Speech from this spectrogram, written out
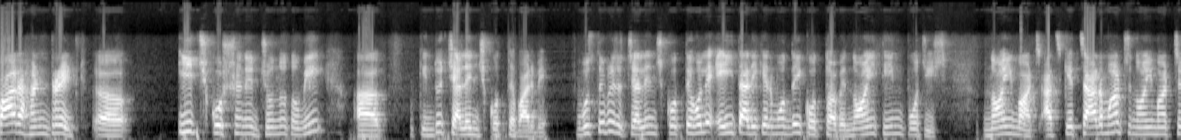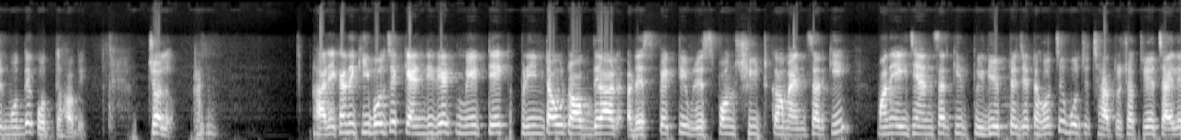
পার হান্ড্রেড ইচ কোশ্চেনের জন্য তুমি কিন্তু চ্যালেঞ্জ করতে পারবে। বুঝতে পেরেছ? চ্যালেঞ্জ করতে হলে এই তারিখের মধ্যেই করতে হবে, নয় তিন পঁচিশ, নয় মার্চ। আজকে চার মার্চ, নয় মার্চের মধ্যে করতে হবে। চলো। আর এখানে কি বলছে? Candidate may take print out of their respective response sheet cum answer কি মানে এই যে অ্যান্সার কি পিডিএফটা যেটা হচ্ছে, বলছে ছাত্রছাত্রীরা চাইলে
